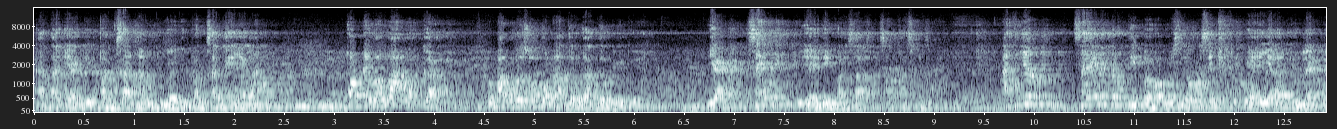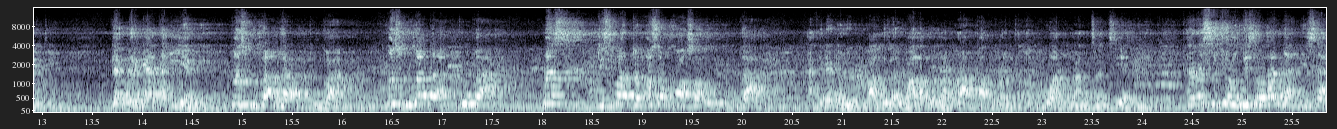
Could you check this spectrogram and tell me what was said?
katanya ini bangsa 62 itu bangsa ngeyelan. Konten mama enggak. Memang gue sokong ngatur-ngatur gitu ya. Ya saya ya ini bahasa sarkasme. Artinya saya ngerti bahwa mesti orang sikapnya ya bulan itu dan ternyata iya. Mas buka enggak? Buka. Mas buka enggak? Buka. Mas di semua ada kosong kosong enggak akhirnya dari pagi dan malam orang rapat orang ketemuan orang janjian karena psikologis orang nggak bisa.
